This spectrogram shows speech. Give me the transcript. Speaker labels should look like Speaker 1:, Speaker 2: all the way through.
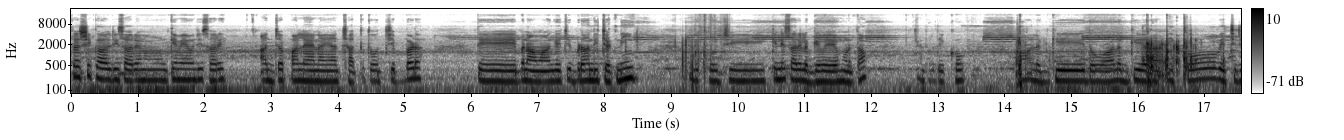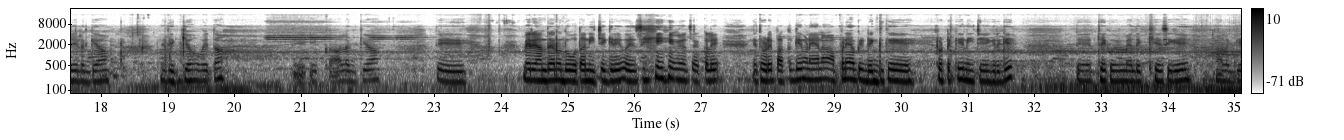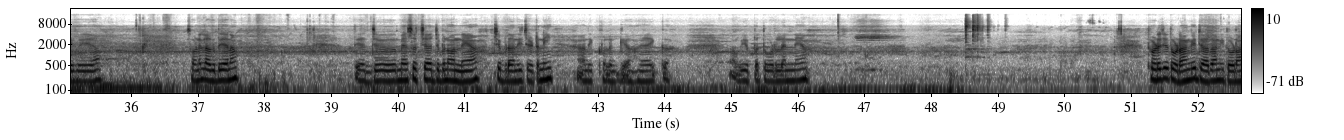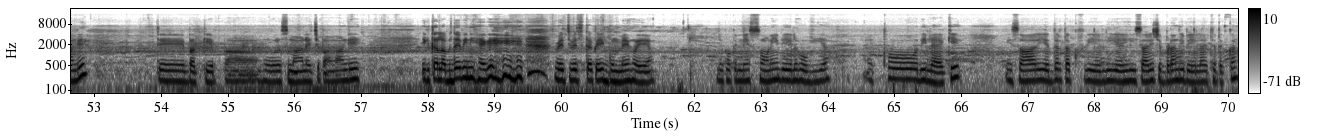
Speaker 1: ਸਤਿ ਸ਼੍ਰੀ ਅਕਾਲ ਜੀ ਸਾਰਿਆਂ ਨੂੰ। ਕਿਵੇਂ ਹੋ ਜੀ ਸਾਰੇ? ਅੱਜ ਆਪਾਂ ਲੈਣ ਆਏ ਆ ਛੱਤ ਤੋਂ ਚਿੱਬੜ ਤੇ ਬਣਾਵਾਂਗੇ ਚਿੱਬੜਾਂ ਦੀ ਚਟਨੀ। ਦੇਖੋ ਜੀ, ਕਿੰਨੇ ਸਾਰੇ ਲੱਗੇ ਹੋਏ ਆ ਹੁਣ ਤਾਂ। ਇੱਧਰ ਦੇਖੋ ਆ ਲੱਗੇ, ਦੋ ਆ ਲੱਗੇ ਆ, ਇੱਕ ਉਹ ਵਿੱਚ ਜੇ ਲੱਗਿਆ, ਜੇ ਦਿਖ ਹੋਵੇ ਤਾਂ। ਤੇ ਇੱਕ ਆ ਲੱਗਿਆ ਤੇ ਮੇਰੇ ਆਂਦਿਆਂ ਨੂੰ ਦੋ ਤਾਂ ਨੀਚੇ ਗਿਰੇ ਹੋਏ ਸੀ, ਮੈਂ ਚੱਕ ਲਏ। ਇਹ ਥੋੜੇ ਪੱਕ ਗਏ ਹੋਣੇ ਆ ਨਾ, ਆਪਣੇ ਆਪ ਹੀ ਡਿੱਗ ਕੇ ਟੁੱਟ ਕੇ ਨੀਚੇ ਗਿਰ ਗਏ। ਤੇ ਇੱਥੇ ਕੋਈ ਮੈਂ ਦੇਖੇ ਸੀਗੇ ਆ ਲੱਗੇ ਹੋਏ ਆ। ਸੋਹਣੇ ਲੱਗਦੇ ਆ ਨਾ। ਤੇ ਅੱਜ ਮੈਂ ਸੋਚਿਆ ਅੱਜ ਬਣਾਉਂਦੇ ਆ ਚਿਬੜਾਂ ਦੀ ਚਟਨੀ। ਆ ਦੇਖੋ, ਲੱਗਿਆ ਹੋਇਆ ਇੱਕ। ਆ ਵੀ ਆਪਾਂ ਤੋੜ ਲੈਣੇ ਆ। ਥੋੜੇ ਜਿਹੇ ਤੋੜਾਂਗੇ, ਜ਼ਿਆਦਾ ਨਹੀਂ ਤੋੜਾਂਗੇ। ਤੇ ਬਾਕੀ ਆਪਾਂ ਹੋਰ ਸਮਾਨ ਇਹ 'ਚ ਪਾਵਾਂਗੇ। ਇੱਕ ਤਾਂ ਲੱਭਦੇ ਵੀ ਨਹੀਂ ਹੈਗੇ, ਵਿੱਚ ਵਿੱਚ ਤਾਂ ਕਈ ਗੁੰਮੇ ਹੋਏ ਆ। ਦੇਖੋ ਕਿੰਨੀ ਸੋਹਣੀ ਬੇਲ ਹੋ ਗਈ ਆ। ਇੱਥੋਂ ਦੀ ਲੈ ਕੇ ਇਹ ਸਾਰੀ ਇੱਧਰ ਤੱਕ ਫੇਲੀ ਇਹੀ ਸਾਰੀ ਚਿਬੜਾਂ ਦੀ ਬੇਲ ਆ ਇੱਥੇ ਤੱਕ।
